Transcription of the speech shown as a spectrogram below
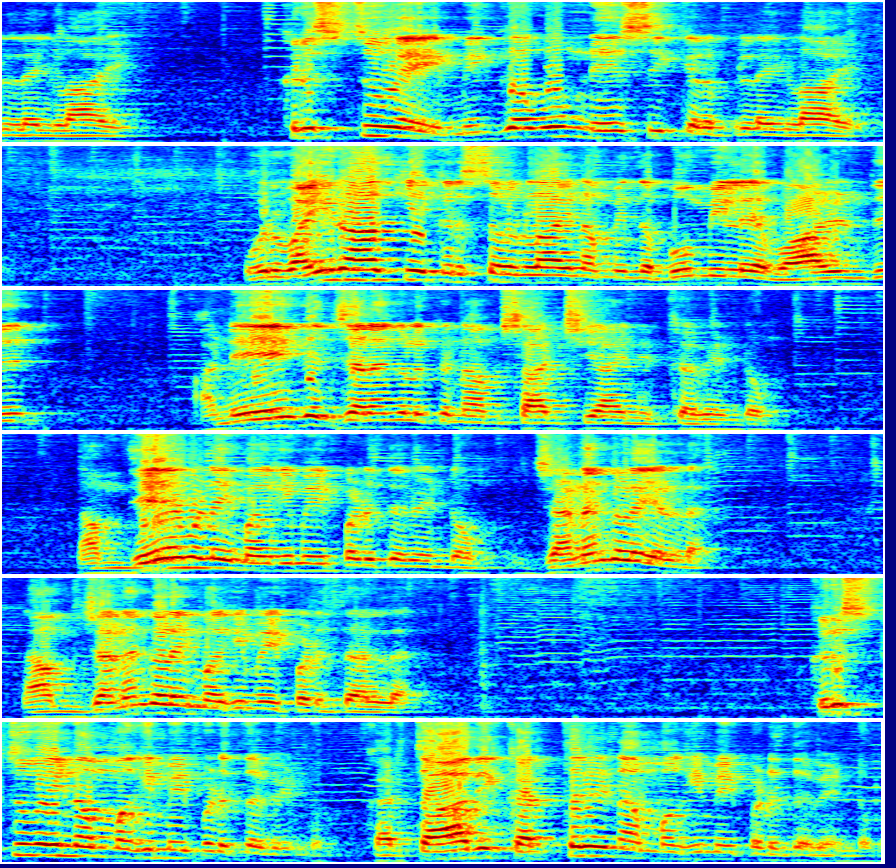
பிள்ளைகளாய் கிறிஸ்துவை மிகவும் நேசிக்கிற பிள்ளைகளாய் ஒரு வைராக்கிய கிறிஸ்தவர்களாய் நாம் இந்த பூமியில வாழ்ந்து அநேக ஜனங்களுக்கு நாம் சாட்சியாய் நிற்க வேண்டும். நாம் தேவனை மகிமைப்படுத்த வேண்டும். ஜனங்களை அல்ல. நாம் ஜனங்களை மகிமைப்படுத்த அல்ல. கிறிஸ்துவை நாம் மகிமைப்படுத்த வேண்டும். கர்த்தாதி கர்த்தரை நாம் மகிமைப்படுத்த வேண்டும்.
